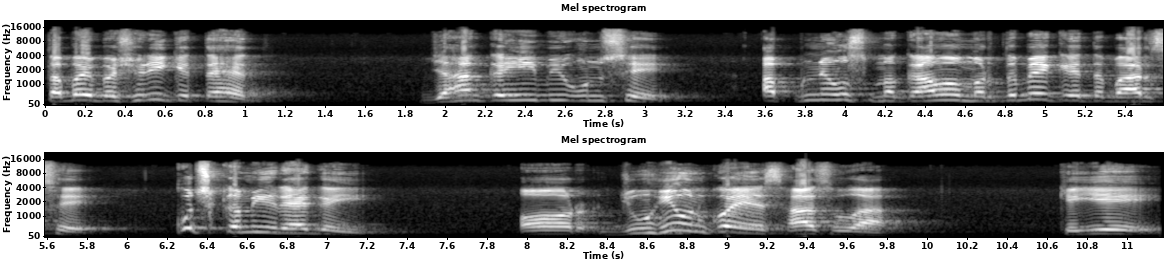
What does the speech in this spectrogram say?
طبع بشری کے تحت جہاں کہیں بھی ان سے اپنے اس مقام و مرتبے کے اعتبار سے کچھ کمی رہ گئی اور جو ہی ان کو احساس ہوا کہ یہ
